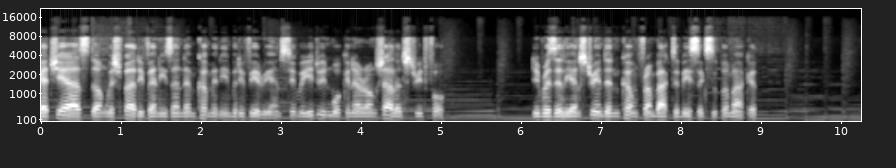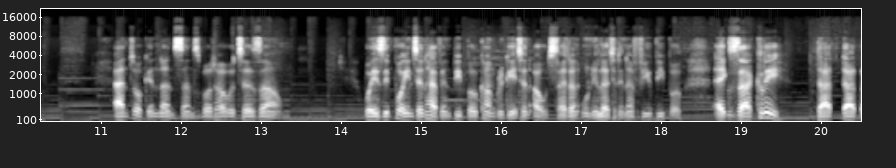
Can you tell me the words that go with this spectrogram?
Get your ass down with Paddy Venice and them coming in with the variants. Say what you doing walking around Charlotte Street for? The Brazilian strain didn't come from back to basic supermarket. And talking nonsense about how it is um what is the point in having people congregating outside and only letting in a few people? Exactly. That that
